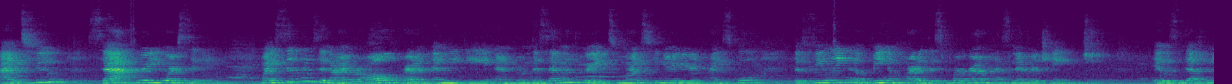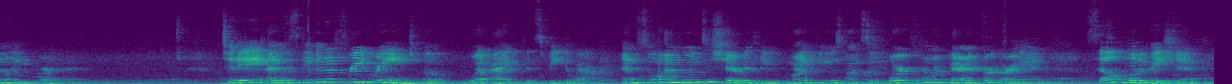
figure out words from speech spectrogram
I too sat where you are sitting. My siblings and I were all a part of MEE, and from the seventh grade to my senior year in high school, the feeling of being a part of this program has never changed. It was definitely worth it. Today, I was given a free range of what I could speak about, and so I'm going to share with you my views on support from a parent or guardian, self-motivation,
